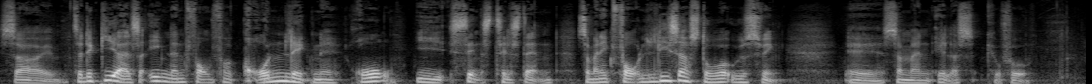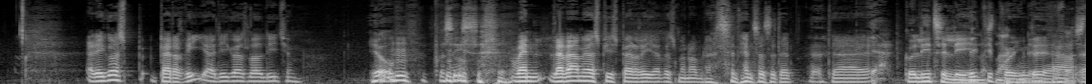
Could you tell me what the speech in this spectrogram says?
Så, øh, så det giver altså en eller anden form for grundlæggende ro i sindstilstanden, så man ikke får lige så store udsving, øh, som man ellers kan få. Er det ikke også batterier? Er det ikke også lavet lithium? Jo, præcis. Men lad være med at spise batterier, hvis man oplever tendenser til det. Ja. det er, ja, gå lige til lægen og snak med dem ja. først.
